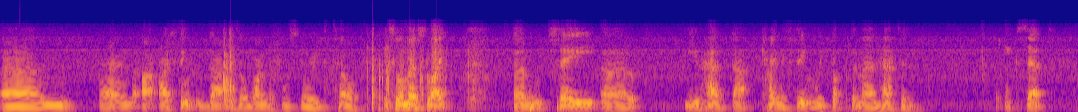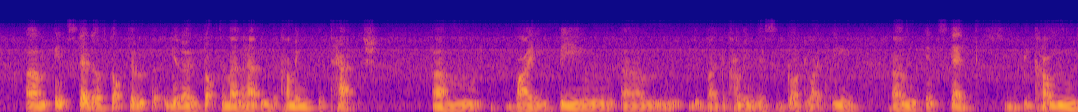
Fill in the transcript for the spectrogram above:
Um, and I, I, think that is a wonderful story to tell. It's almost like, um, say, uh, you had that kind of thing with Dr. Manhattan, except um, instead of Doctor, you know, Doctor Manhattan becoming detached um, by being um, by becoming this godlike being, um, instead he becomes,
